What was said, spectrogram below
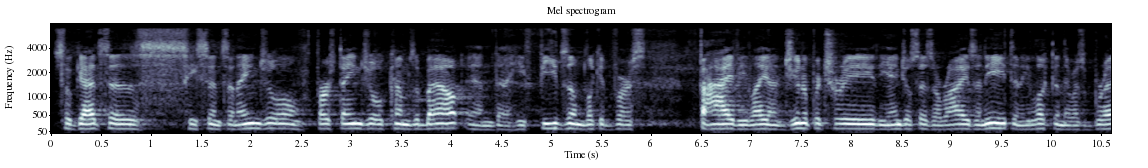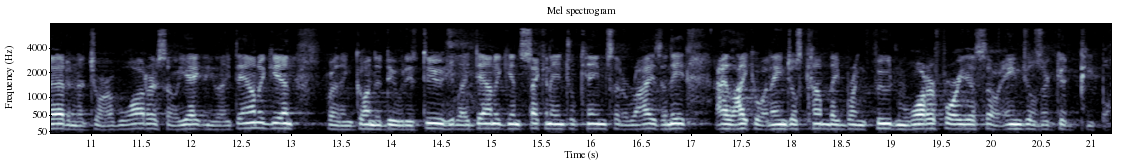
So God says he sends an angel. First angel comes about and uh, he feeds them. Look at verse 5. He lay on a juniper tree. The angel says, Arise and eat. And he looked and there was bread and a jar of water. So he ate and he lay down again. Rather than going to do what he's due, he lay down again. Second angel came, said, Arise and eat. I like it when angels come. They bring food and water for you. So angels are good people.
